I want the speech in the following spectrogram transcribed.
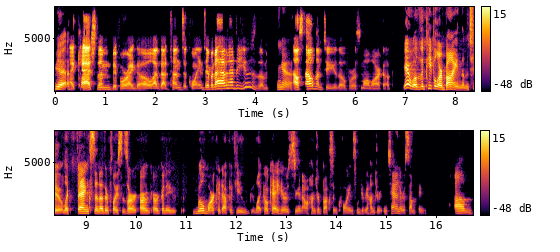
yeah I cash them before I go. I've got tons of coins there, but I haven't had to use them. yeah I'll sell them to you though for a small markup. Yeah well the people are buying them too like banks and other places are are, are going to will mark it up if you like okay here's you know 100 bucks in coins we'll give you 110 or something um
